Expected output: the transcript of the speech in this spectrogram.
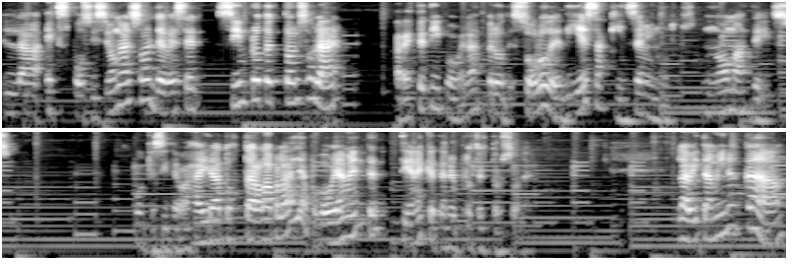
la exposición al sol debe ser sin protector solar para este tipo, ¿verdad? Pero solo de 10 a 15 minutos, no más de eso porque si te vas a ir a tostar a la playa, pues obviamente tienes que tener protector solar. La vitamina K,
